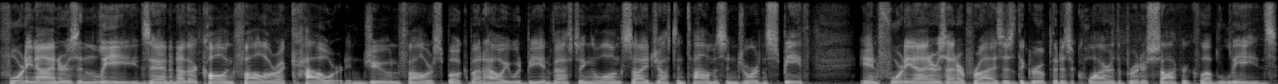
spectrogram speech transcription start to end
49ers in Leeds, and another calling Fowler a coward. In June, Fowler spoke about how he would be investing alongside Justin Thomas and Jordan Spieth in 49ers Enterprises, the group that has acquired the British soccer club Leeds.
